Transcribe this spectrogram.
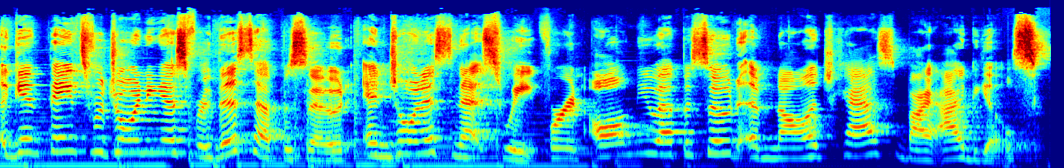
Again, thanks for joining us for this episode and join us next week for an all new episode of Knowledge Cast by Ideals.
